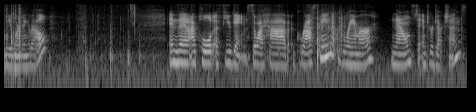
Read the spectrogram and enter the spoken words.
to be learning about. And then I pulled a few games. So I have grasping grammar, nouns to interjections.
